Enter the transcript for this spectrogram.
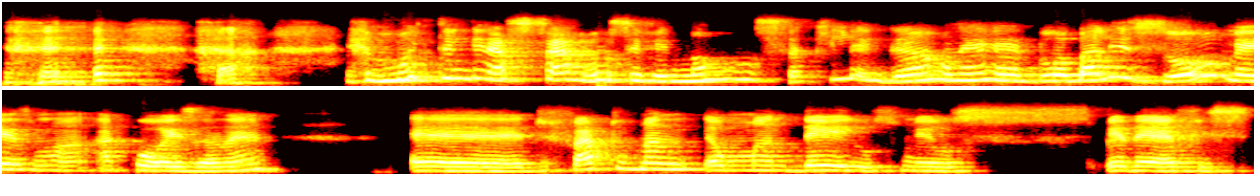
é muito engraçado você ver, nossa, que legal, né? Globalizou mesmo a, a coisa, né? É, de fato, eu mandei os meus PDFs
